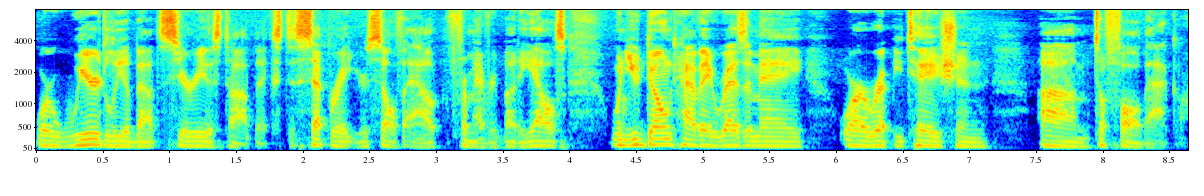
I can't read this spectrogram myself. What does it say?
or weirdly about serious topics to separate yourself out from everybody else when you don't have a resume or a reputation um, to fall back on.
